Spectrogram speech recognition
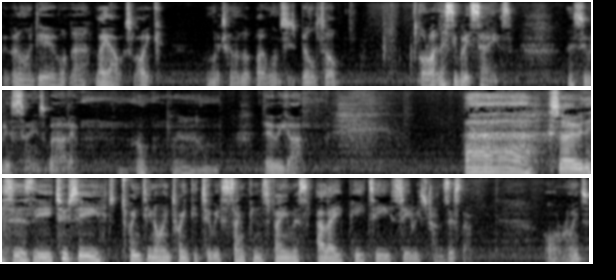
bit of an idea of what the layout's like and what it's going to look like once it's built up. Alright, let's see what it says. Let's see what it says about it. Oh, um, there we go. Uh, so this is the 2C2922 is Sanken's famous LAPT series transistor. Alright.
